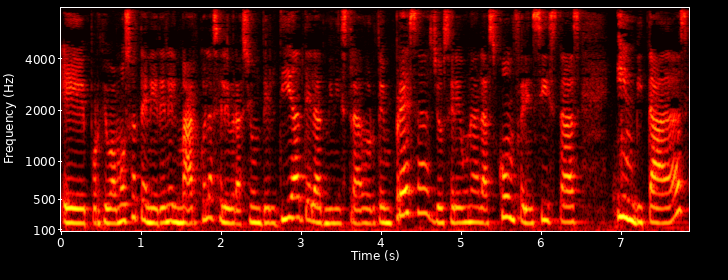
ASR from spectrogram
eh, porque vamos a tener en el marco la celebración del Día del Administrador de Empresas. Yo seré una de las conferencistas invitadas.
